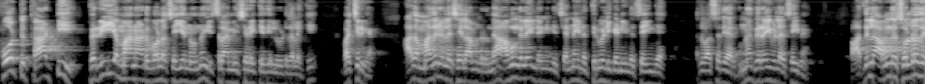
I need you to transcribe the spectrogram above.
போட்டு காட்டி பெரிய மாநாடு போல செய்யணும்னு இஸ்லாமிய சிறை கதியில் விடுதலைக்கு வச்சிருக்கேன். அதை மதுரையில் செய்யலாம்னு இருந்தேன். அவங்களே இல்லை நீங்கள் சென்னையில் திருவள்ளிக்கணியில் செய்யுங்க. அது வசதியாக இருக்கும்னா விரைவில் செய்வேன். அதுல அவங்க சொல்றது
